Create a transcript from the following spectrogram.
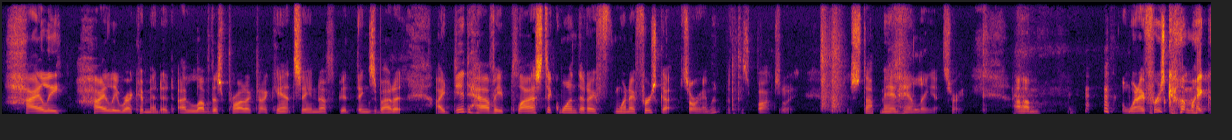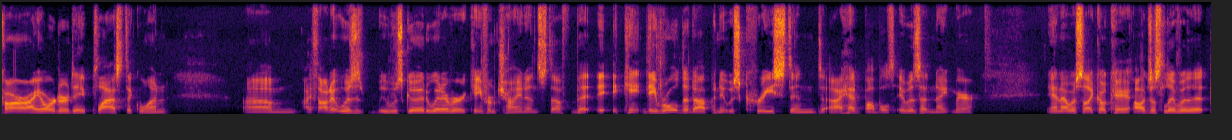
highly, highly recommended. I love this product. I can't say enough good things about it. I did have a plastic one that I, when I first got. Sorry, I'm going to put this box away. Stop manhandling it. Sorry. Um, when I first got my car, I ordered a plastic one. Um, I thought it was it was good, whatever. It came from China and stuff, but it, it came. They rolled it up and it was creased, and I had bubbles. It was a nightmare. And I was like, okay, I'll just live with it.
